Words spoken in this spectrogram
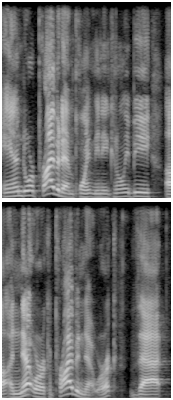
And or private endpoint, meaning it can only be uh, a network, a private network that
